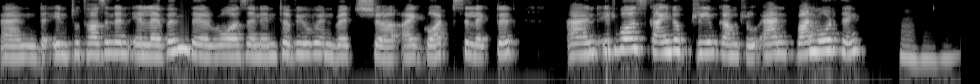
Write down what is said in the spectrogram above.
And in 2011, there was an interview in which uh, I got selected, and it was kind of dream come true. And one more thing. Mm-hmm.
